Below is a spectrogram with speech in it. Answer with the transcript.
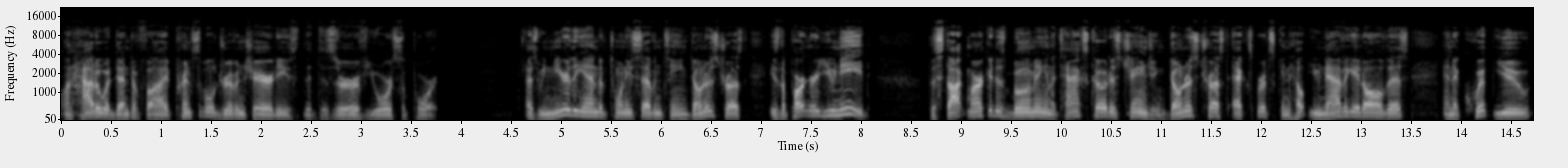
on how to identify principle driven charities that deserve your support. As we near the end of 2017, Donors Trust is the partner you need. The stock market is booming and the tax code is changing. Donors Trust experts can help you navigate all of this and equip you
